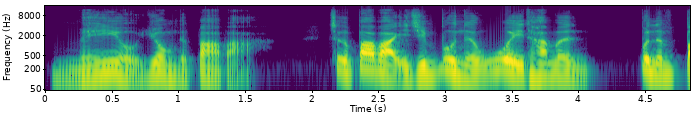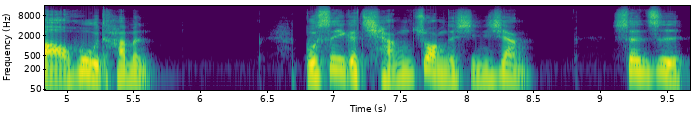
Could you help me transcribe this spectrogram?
没有用的爸爸，这个爸爸已经不能为他们，不能保护他们，不是一个强壮的形象，甚至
